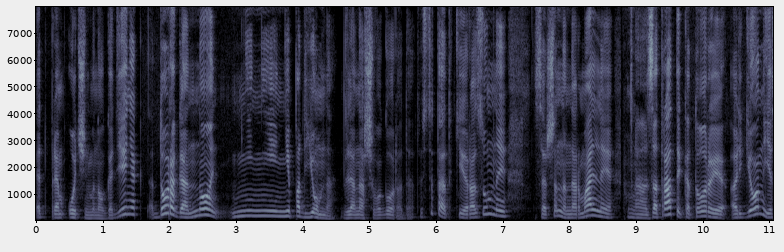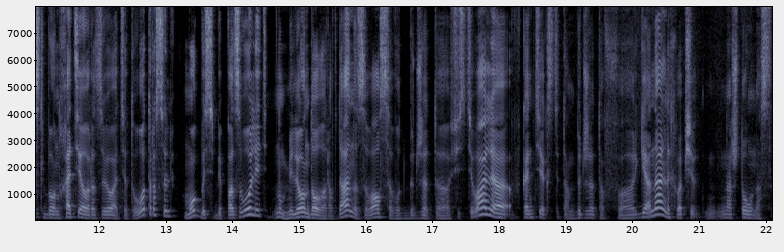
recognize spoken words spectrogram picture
это прям очень много денег. Дорого, но не, не, неподъемно для нашего города. То есть это такие разумные совершенно нормальные э, затраты, которые регион, если бы он хотел развивать эту отрасль, мог бы себе позволить, ну, миллион долларов, да, назывался вот бюджет э, фестиваля в контексте там бюджетов э, региональных, вообще на что у нас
